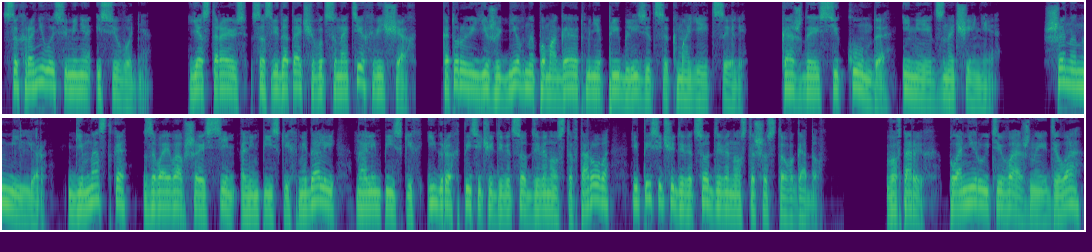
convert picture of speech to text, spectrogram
сохранилась у меня и сегодня. Я стараюсь сосредотачиваться на тех вещах, которые ежедневно помогают мне приблизиться к моей цели. Каждая секунда имеет значение. Шеннон Миллер, гимнастка, завоевавшая семь олимпийских медалей на Олимпийских играх 1992 и 1996 годов. Во-вторых, планируйте важные дела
